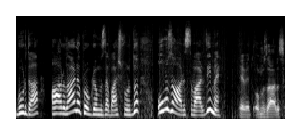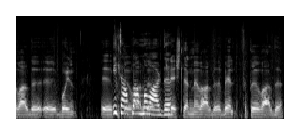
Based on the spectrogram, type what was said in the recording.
burada ağrılarla programımıza başvurdu. Omuz ağrısı var değil mi? Evet, omuz ağrısı vardı, e, boyun e, İltihaplanma vardı. kireçlenme vardı, bel fıtığı vardı.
